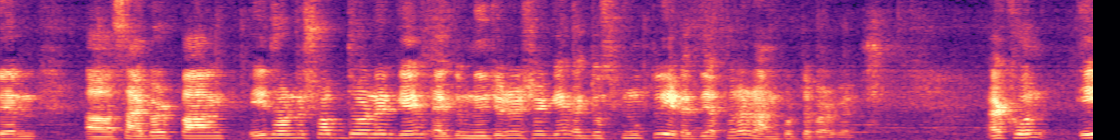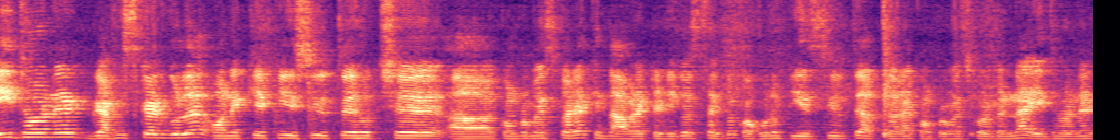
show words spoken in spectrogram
then cyberpunk এই ধরনের সব ধরনের গেম একদম নিউ জেনারেশনের গেম একদম স্মুথলি এটা দিয়ে আপনারা রান করতে পারবেন। এখন এই ধরনের গ্রাফিক্স কার্ডগুলো অনেকে পিএসইউতে হচ্ছে কম্প্রোমাইজ করে, কিন্তু আমার একটা রিকোয়েস্ট থাকবে, কখনো পিএসইউতে আপনারা কম্প্রোমাইজ করবেন না। এই ধরনের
